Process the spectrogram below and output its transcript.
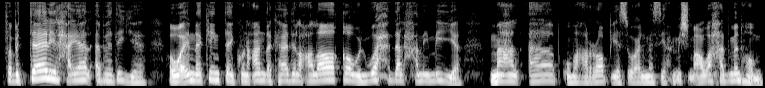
فبالتالي الحياة الأبدية هو أنك أنت يكون عندك هذه العلاقة والوحدة الحميمية مع الآب ومع الرب يسوع المسيح مش مع واحد منهم.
